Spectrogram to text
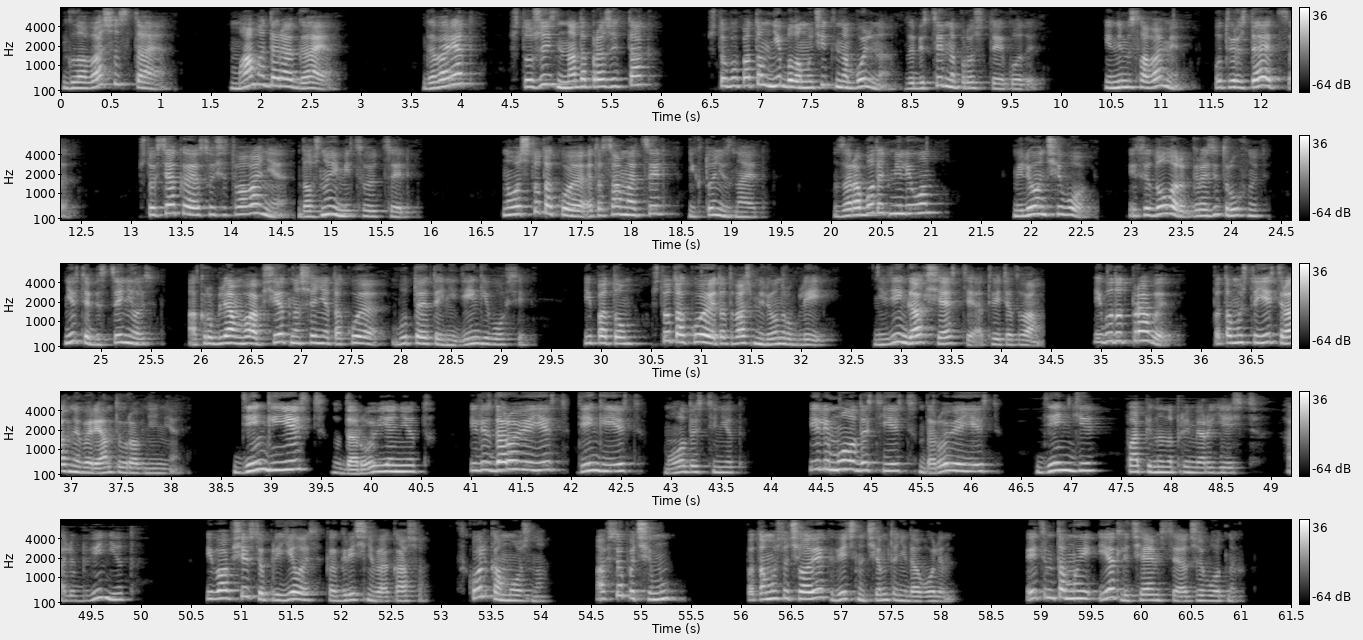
Глава шестая. Мама дорогая. Говорят, что жизнь надо прожить так, чтобы потом не было мучительно больно за бесцельно прожитые годы. Иными словами, утверждается, что всякое существование должно иметь свою цель. Но вот что такое эта самая цель, никто не знает. Заработать миллион? Миллион чего? Если доллар грозит рухнуть, нефть обесценилась, а к рублям вообще отношение такое, будто это и не деньги вовсе. И потом, что такое этот ваш миллион рублей? Не в деньгах счастье, ответят вам. И будут правы, потому что есть разные варианты уравнения. Деньги есть, здоровья нет. Или здоровье есть, деньги есть, молодости нет. Или молодость есть, здоровье есть, деньги, папина, например, есть, а любви нет. И вообще все приелось, как гречневая каша. Сколько можно? А все почему? Потому что человек вечно чем-то недоволен. Этим-то мы и отличаемся от животных,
